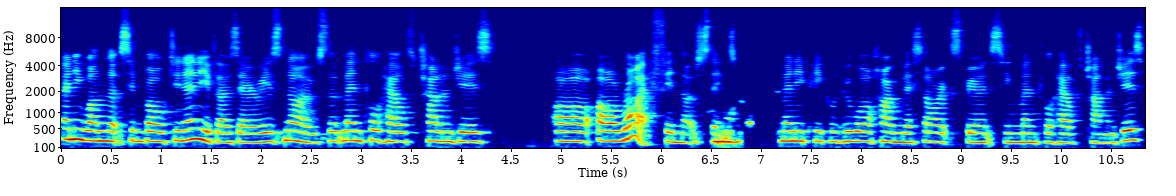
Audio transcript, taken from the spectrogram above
anyone that's involved in any of those areas knows that mental health challenges are, are rife in those things. Mm. Many people who are homeless are experiencing mental health challenges.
